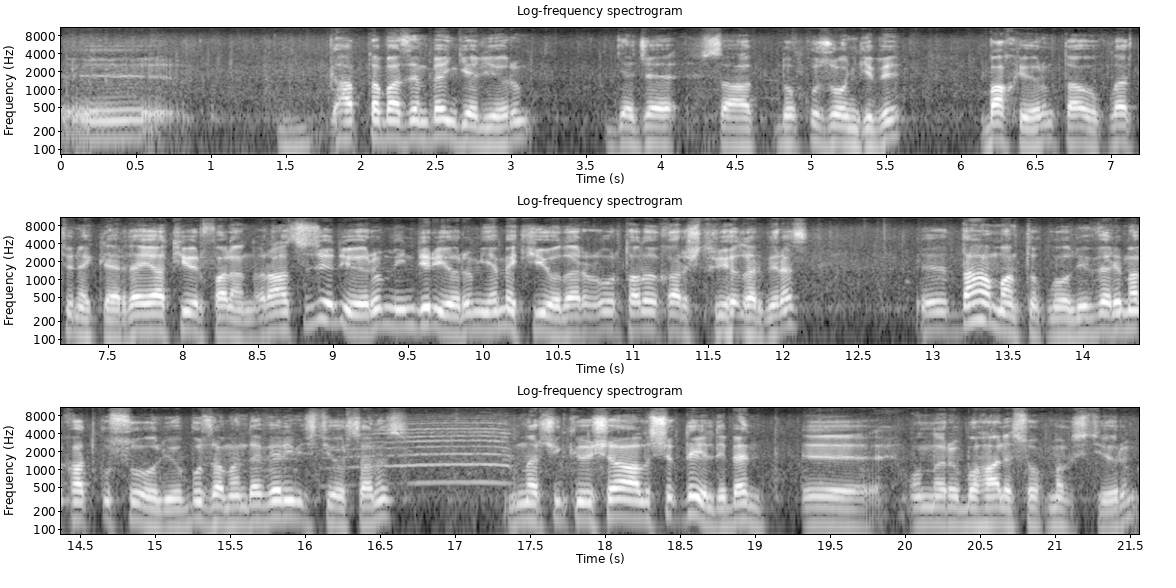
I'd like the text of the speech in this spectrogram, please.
E, hatta bazen ben geliyorum gece saat 9-10 gibi bakıyorum tavuklar tüneklerde yatıyor falan. Rahatsız ediyorum, indiriyorum, yemek yiyorlar, ortalığı karıştırıyorlar biraz. E, daha mantıklı oluyor, verime katkısı oluyor. Bu zamanda verim istiyorsanız Bunlar çünkü ışığa alışık değildi. Ben e, onları bu hale sokmak istiyorum.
